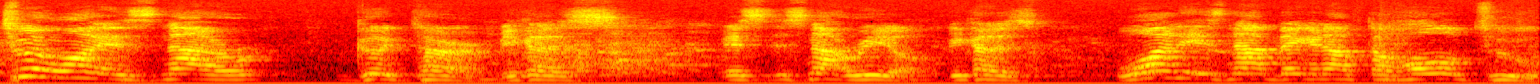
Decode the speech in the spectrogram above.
Two-in-one is not a good term because it's, it's not real because one is not big enough to hold two.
